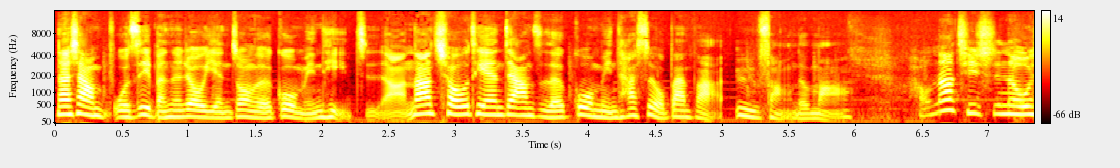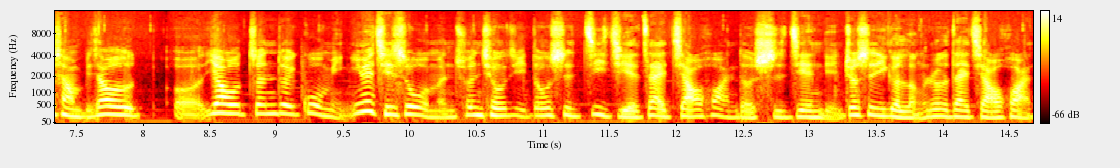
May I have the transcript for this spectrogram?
那像我自己本身就有严重的过敏体质啊，那秋天这样子的过敏，它是有办法预防的吗？好，那其实呢，我想比较。呃，要针对过敏，因为其实我们春秋季都是季节在交换的时间点，就是一个冷热在交换，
